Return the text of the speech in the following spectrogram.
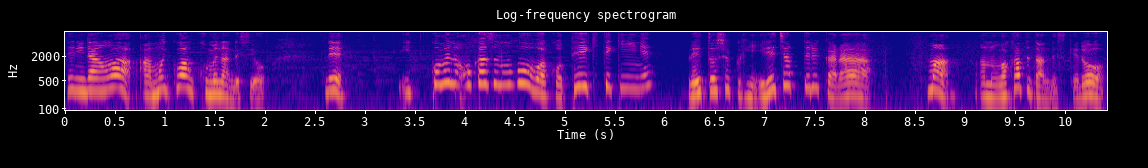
で、2段は、あ、もう1個は米なんですよ。で、1個目のおかずの方はこう定期的にね、冷凍食品入れちゃってるから、まあ、あの、分かってたんですけど、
